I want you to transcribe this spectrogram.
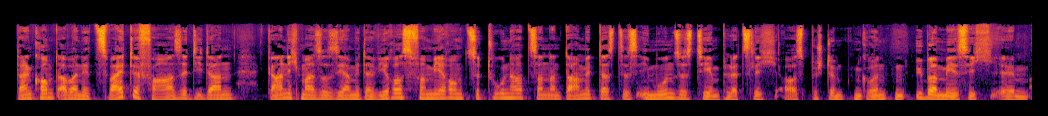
Dann kommt aber eine zweite Phase, die dann gar nicht mal so sehr mit der Virusvermehrung zu tun hat, sondern damit, dass das Immunsystem plötzlich aus bestimmten Gründen übermäßig ähm,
